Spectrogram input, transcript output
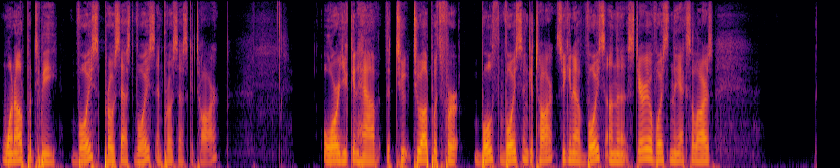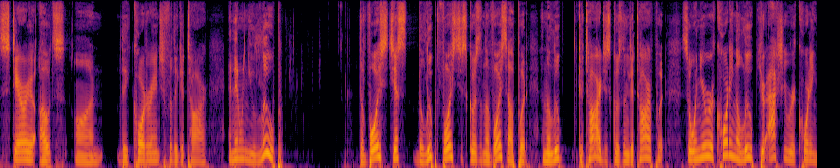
one output to be voice, processed voice, and processed guitar. Or you can have the two, two outputs for both voice and guitar. So you can have voice on the stereo voice in the XLRs, stereo outs on the quarter inch for the guitar. And then when you loop, the voice just, the looped voice just goes on the voice output and the loop guitar just goes on the guitar output. So when you're recording a loop, you're actually recording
